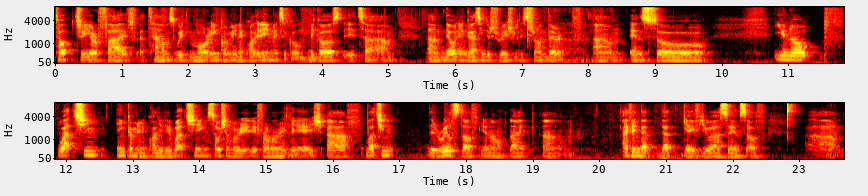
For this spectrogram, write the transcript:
top three or five uh, towns with more income inequality in Mexico Mhm. because it's um, um, the oil and gas industry is really strong there. Uh, Um, and so, you know, watching income inequality, watching social mobility from an early age, uh, watching the real stuff, you know, like um, I think that that gave you a sense of um,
